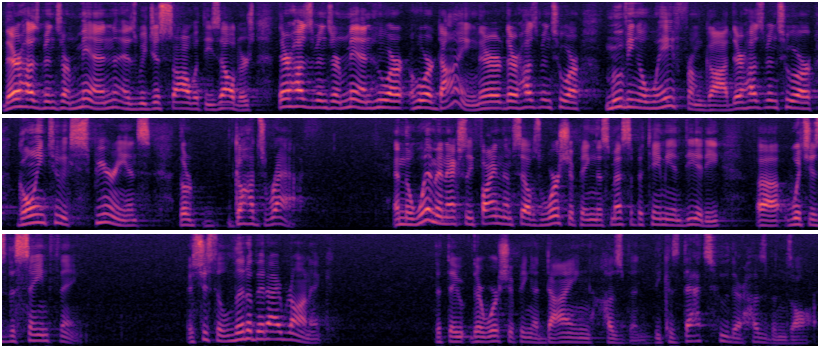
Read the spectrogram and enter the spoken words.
Their husbands are men, as we just saw with these elders. Their husbands are men who are, who are dying. They're, they're husbands who are moving away from God. They're husbands who are going to experience the, God's wrath. And the women actually find themselves worshiping this Mesopotamian deity, uh, which is the same thing. It's just a little bit ironic that they, they're worshiping a dying husband because that's who their husbands are.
